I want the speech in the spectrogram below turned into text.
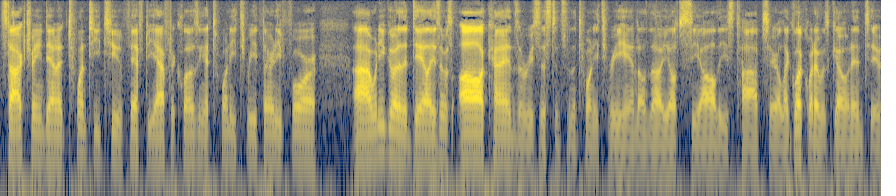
Stock trading down at 22.50 after closing at 23.34. Uh, when you go to the dailies, there was all kinds of resistance in the 23 handle, though. You'll see all these tops here. Like, look what it was going into.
